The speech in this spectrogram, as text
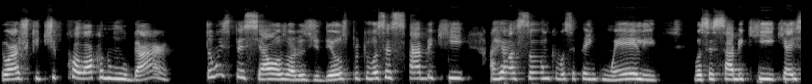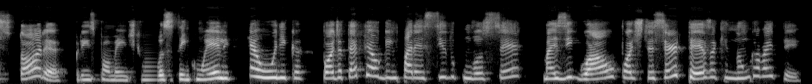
eu acho que te coloca num lugar tão especial aos olhos de Deus, porque você sabe que a relação que você tem com Ele, você sabe que, que a história, principalmente, que você tem com Ele é única. Pode até ter alguém parecido com você, mas igual, pode ter certeza que nunca vai ter.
